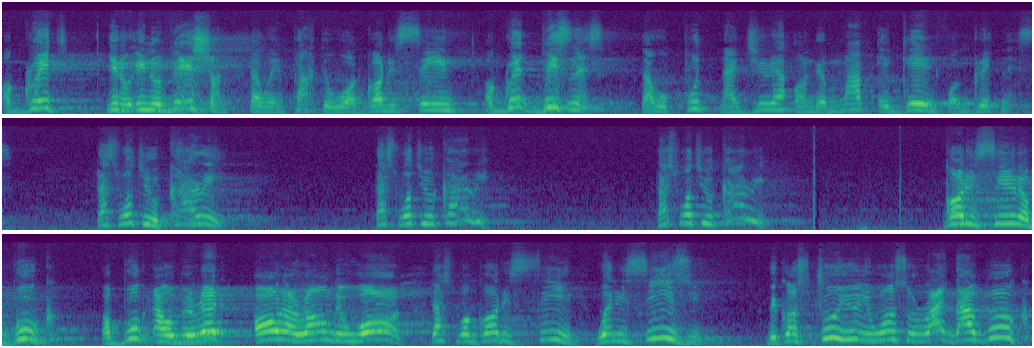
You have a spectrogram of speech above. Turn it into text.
a great you know, innovation that will impact the world. God is seeing a great business that will put Nigeria on the map again for greatness. That's what you carry. That's what you carry. That's what you carry. God is seeing a book, a book that will be read all around the world. That's what God is seeing when He sees you. Because through you, He wants to write that book.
